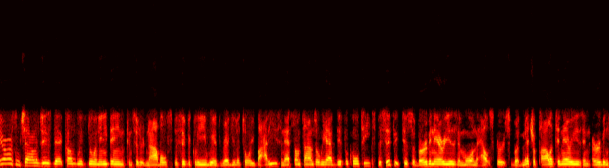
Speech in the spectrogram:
there are some challenges that come with doing anything considered novel, specifically with regulatory bodies, and that's sometimes where we have difficulty. Specific to suburban areas and more on the outskirts, but metropolitan areas and urban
